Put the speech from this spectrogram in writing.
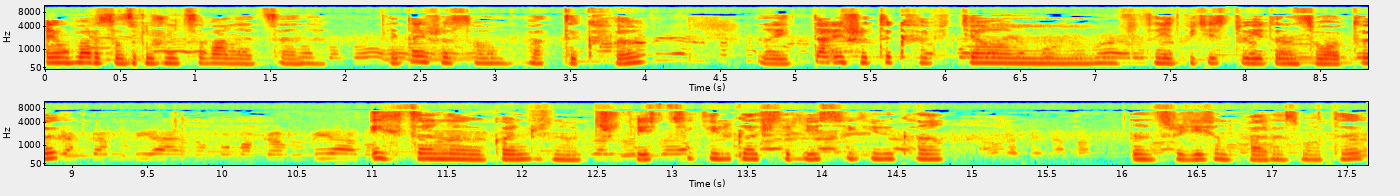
mają bardzo zróżnicowane ceny. Najtańsze są dwa tykwy. Najtańsze tykwy widziałam w cenie 21 zł. Ich ceny kończą się na 30 kilka, 40 kilka, 60 parę złotych.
